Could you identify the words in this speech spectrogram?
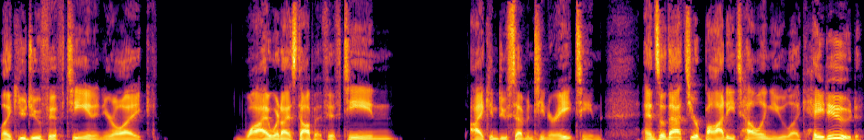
Like you do 15 and you're like, why would I stop at 15? I can do 17 or 18. And so that's your body telling you, like, hey, dude,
